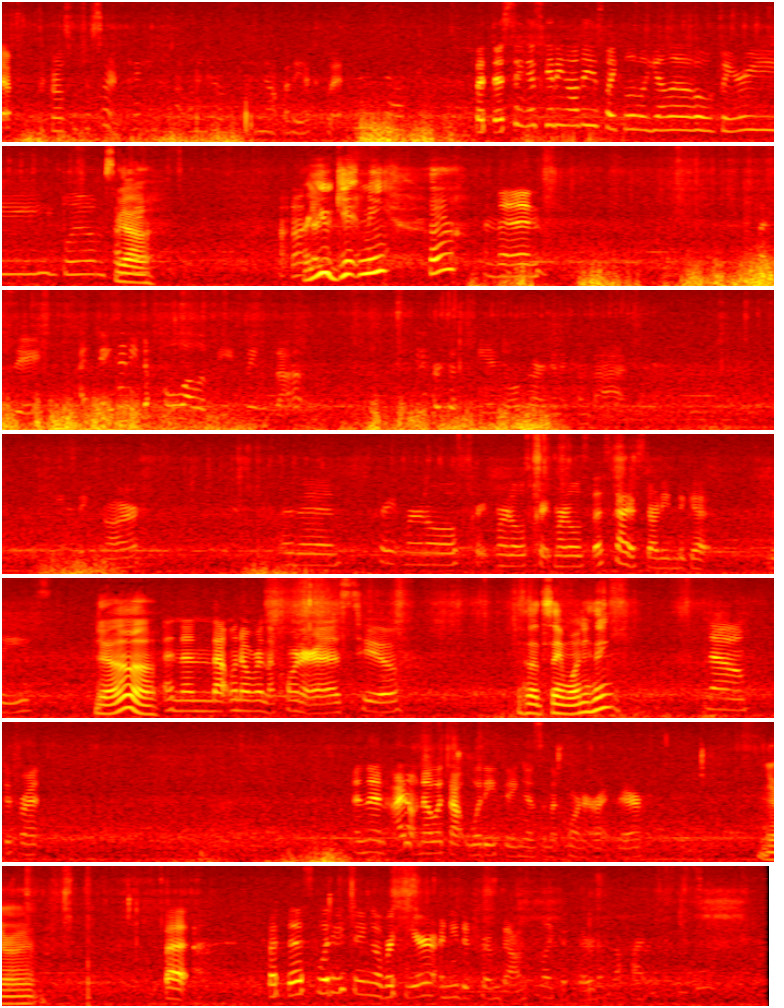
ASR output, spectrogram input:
So the girls will just learn. Hey, I don't want to go hang out by the exit. plant. But this thing is getting all these like little yellow berry blooms. Yeah. I don't know what Are you getting me? Huh? And then let's see. I think I need to pull all of these things up. See if our just annuals are gonna come back. These things are. And then crepe myrtles, crepe myrtles. This guy is starting to get leaves. Yeah. And then that one over in the corner is too. Is that the same one you think? No, different. And then I don't know what that woody thing is in the corner right there. You're right. But but this woody thing over here, I need to trim down to like a third of the height.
